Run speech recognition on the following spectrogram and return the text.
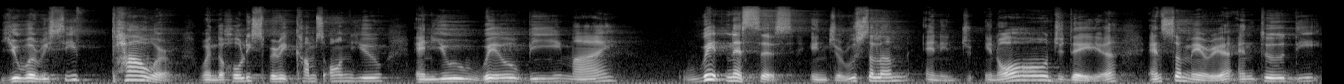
You will receive power when the Holy Spirit comes on you, and you will be my witnesses in Jerusalem and in, in all Judea and Samaria and to the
